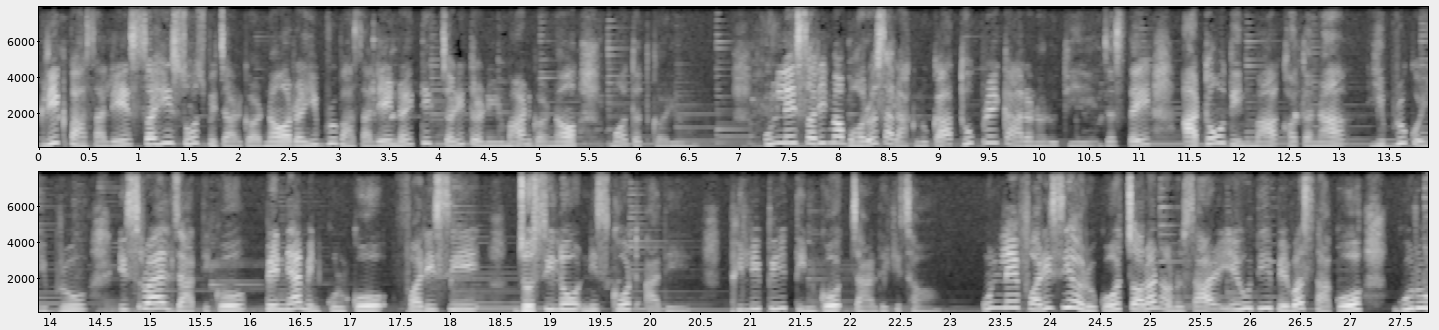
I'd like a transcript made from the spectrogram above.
ग्रिक भाषाले सही सोच विचार गर्न र हिब्रू भाषाले नैतिक चरित्र निर्माण गर्न मद्दत गर्यो। उनले शरीरमा भरोसा राख्नुका थुप्रै कारणहरू थिए जस्तै आठौँ दिनमा खतना हिब्रूको हिब्रू इस्रायल जातिको बेन्यामिन कुलको फरिसी जोसिलो निस्खोट आदि फिलिपी तिनको चारदेखि छ। उनले फरिसीहरूको चलन अनुसार यहुदी व्यवस्थाको गुरु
